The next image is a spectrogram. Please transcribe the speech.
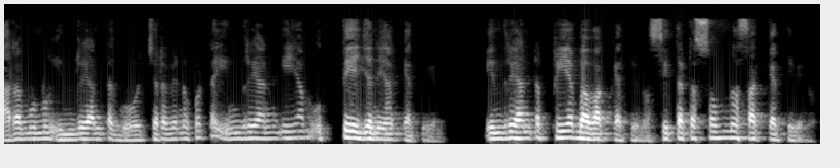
අරමුණු ඉන්ද්‍රයන්ට ගෝචර වෙනකොට ඉන්ද්‍රයන්ගේ යම් උත්තේජනයක් ඇති වෙනවා. ඉන්ද්‍රයන්ට ප්‍රිය බවක් ඇති වෙනවා. සිතට සොම්නසක් ඇති වෙනවා.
